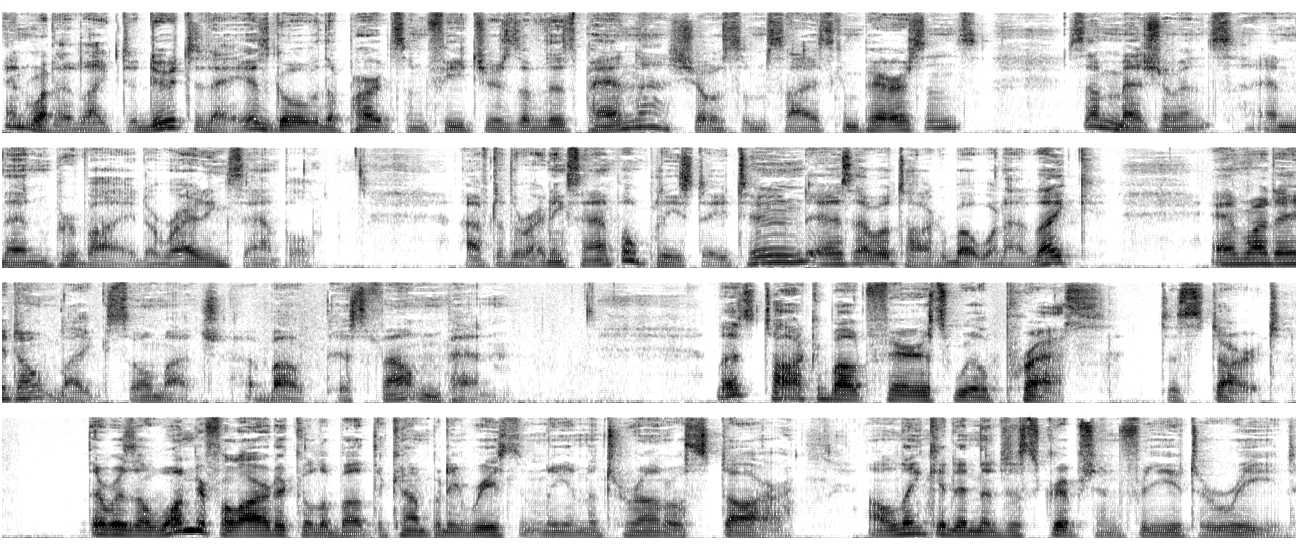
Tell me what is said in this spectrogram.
And what I'd like to do today is go over the parts and features of this pen, show some size comparisons, some measurements, and then provide a writing sample. After the writing sample, please stay tuned as I will talk about what I like and what I don't like so much about this fountain pen. Let's talk about Ferris Wheel Press to start. There was a wonderful article about the company recently in the Toronto Star. I'll link it in the description for you to read.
